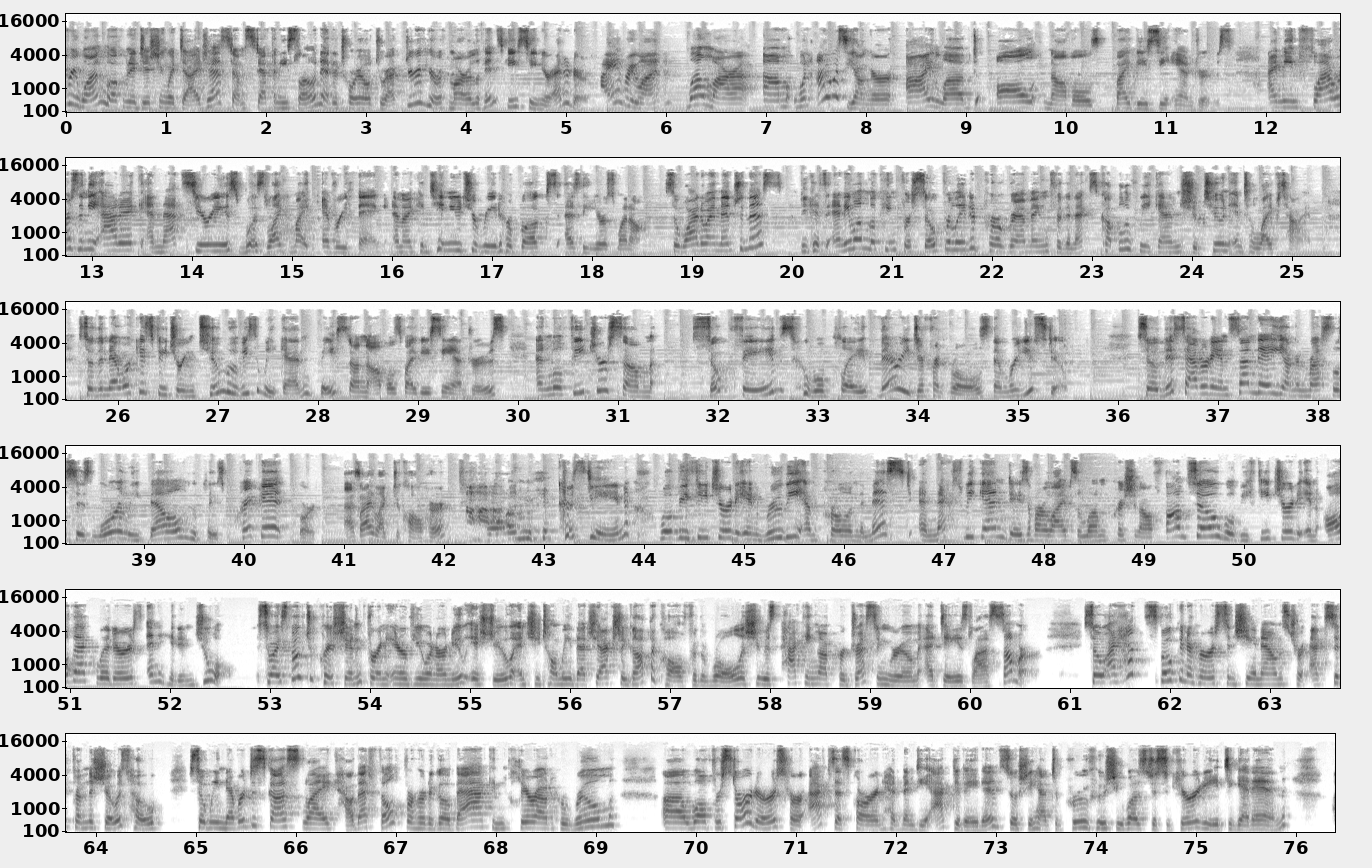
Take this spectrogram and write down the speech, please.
Everyone. Welcome to Dishing with Digest. I'm Stephanie Sloane, editorial director, here with Mara Levinsky, senior editor. Hi, everyone. Well, Mara, um, when I was younger, I loved all novels by V.C. Andrews. I mean, Flowers in the Attic and that series was like my everything. And I continued to read her books as the years went on. So, why do I mention this? Because anyone looking for soap related programming for the next couple of weekends should tune into Lifetime. So, the network is featuring two movies a weekend based on novels by V.C. Andrews and will feature some soap faves who will play very different roles than we're used to. So this Saturday and Sunday, Young and Restless is Lauralee Bell, who plays Cricket, or as I like to call her, um, Christine, will be featured in Ruby and Pearl in the Mist. And next weekend, Days of Our Lives alum Kristian Alfonso will be featured in All That Glitters and Hidden Jewel. So I spoke to Kristian for an interview in our new issue, and she told me that she actually got the call for the role as she was packing up her dressing room at Days last summer. So I hadn't spoken to her since she announced her exit from the show as Hope. So we never discussed like how that felt for her to go back and clear out her room. Uh, well, for starters, her access card had been deactivated, so she had to prove who she was to security to get in.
